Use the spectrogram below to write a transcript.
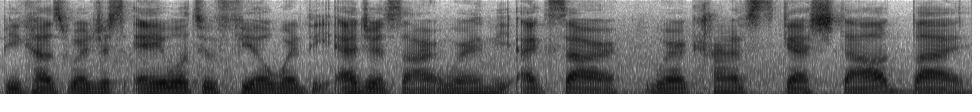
because we're just able to feel where the edges are where in the XR we're kind of sketched out by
